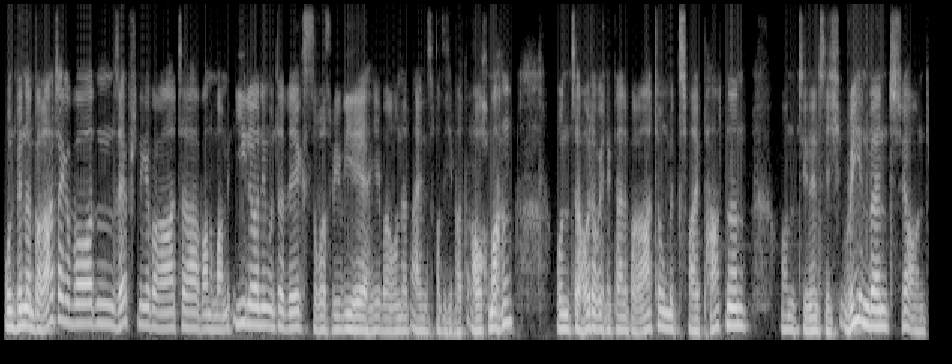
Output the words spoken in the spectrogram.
und bin dann Berater geworden, selbstständiger Berater, war nochmal im E-Learning unterwegs, sowas wie wir hier bei 121 Watt auch machen. Und äh, heute habe ich eine kleine Beratung mit zwei Partnern und die nennt sich Reinvent. Ja, und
